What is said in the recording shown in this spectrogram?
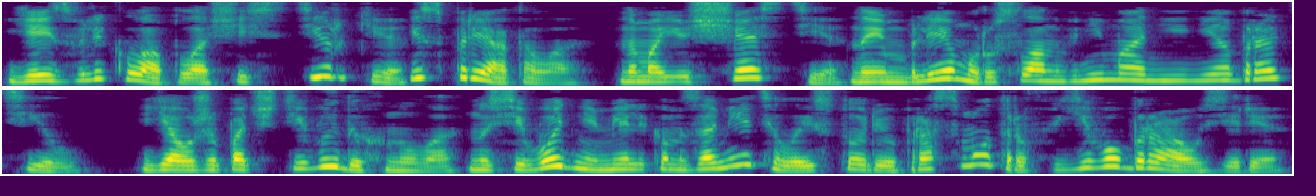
Я извлекла плащ из стирки и спрятала. На мое счастье, на эмблему Руслан внимания не обратил. Я уже почти выдохнула, но сегодня мельком заметила историю просмотров в его браузере.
